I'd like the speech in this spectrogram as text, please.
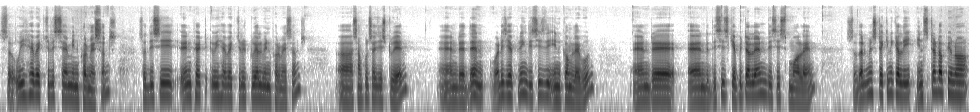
So, we have actually same informations. So, this is in fact, we have actually 12 informations uh, sample size is 12 and uh, then what is happening this is the income level and uh, and this is capital N this is small n. So, that means technically instead of you know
